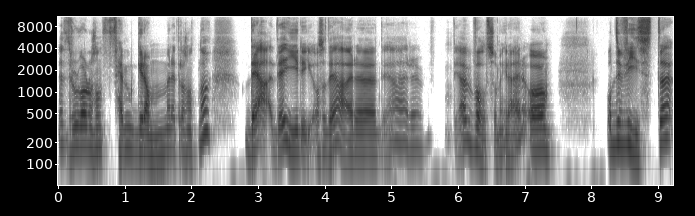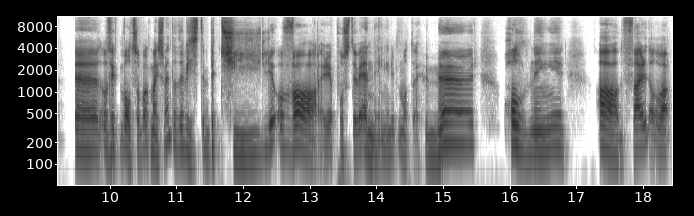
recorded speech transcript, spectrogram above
Jeg tror det var noe sånn fem grammer etter noe sånt nå. Det, det gir Altså, det er, det er, det er voldsomme greier. Og, og det viste eh, og fikk voldsom oppmerksomhet, at det viste betydelige og varige positive endringer i på en måte humør, holdninger, atferd. Det var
